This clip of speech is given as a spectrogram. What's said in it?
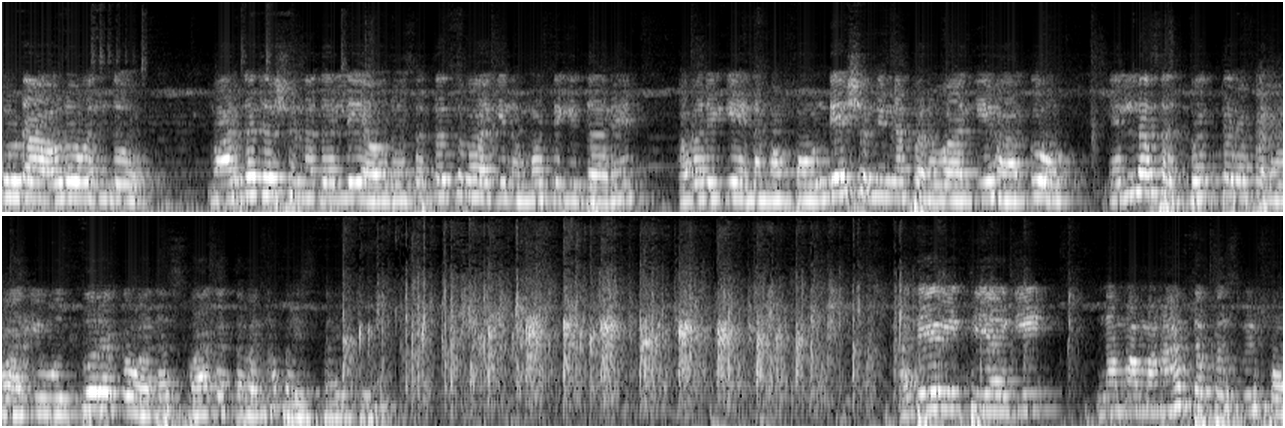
ಕೂಡ ಅವರ ಒಂದು ಮಾರ್ಗದರ್ಶನದಲ್ಲಿ ಅವರು ಸತತವಾಗಿ ನಮ್ಮೊಟ್ಟಿಗಿದ್ದಾರೆ. ಅವರಿಗೆ ನಮ್ಮ ಫೌಂಡೇಶನ್ನಿನ ಪರವಾಗಿ ಹಾಗೂ ಎಲ್ಲ ಸದ್ಭಕ್ತರ ಪರವಾಗಿ ಉತ್ಪೂರಕವಾದ ಸ್ವಾಗತವನ್ನು ಬಯಸ್ತಾ ಇದ್ದೇನೆ. ಅದೇ ರೀತಿಯಾಗಿ ನಮ್ಮ ಮಹಾತಪಸ್ವಿ ಫೌ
